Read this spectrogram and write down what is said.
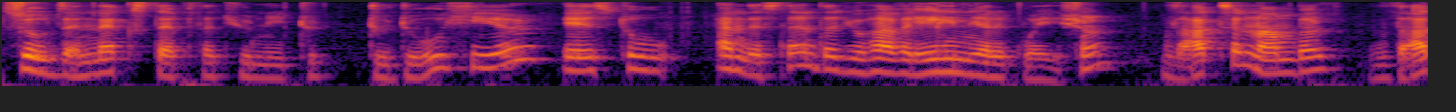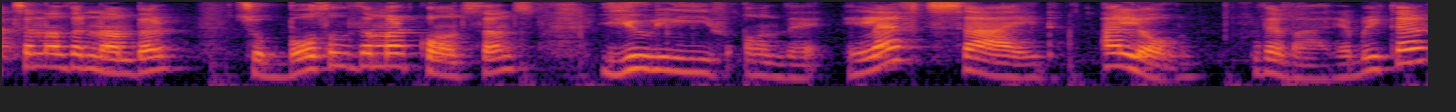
So the next step that you need to, to do here is to understand that you have a linear equation. That's a number, that's another number. So both of them are constants. You leave on the left side alone the variable term.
